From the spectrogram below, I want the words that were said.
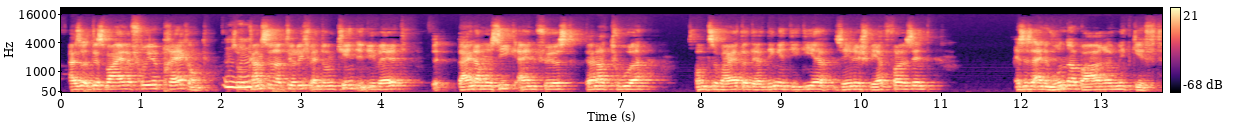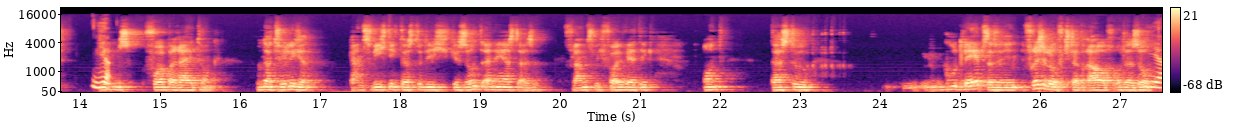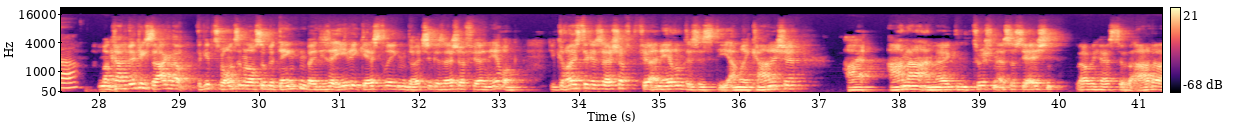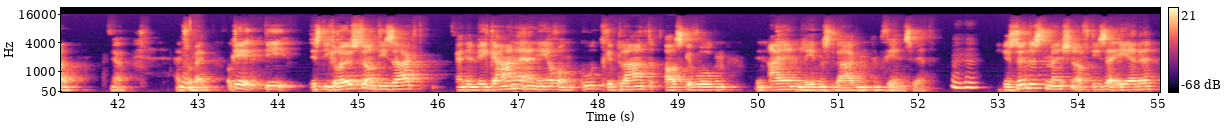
also das war eine frühe Prägung. Mhm. So kannst du natürlich, wenn du ein Kind in die Welt deiner Musik einführst, der Natur, und so weiter, der Dinge, die dir seelisch wertvoll sind. Es ist eine wunderbare Mitgift, ja. Lebensvorbereitung. Und natürlich ganz wichtig, dass du dich gesund ernährst, also pflanzlich vollwertig und dass du gut lebst, also in frische Luft statt Rauch oder so. Ja. Man kann wirklich sagen, da gibt es bei uns immer noch so Bedenken bei dieser ewig gestrigen deutschen Gesellschaft für Ernährung. Die größte Gesellschaft für Ernährung, das ist die amerikanische, ANA, American Nutrition Association, glaube ich, heißt sie, oder ADA. Ja, beiden. Okay, die ist die größte und die sagt, eine vegane Ernährung, gut geplant, ausgewogen, in allen Lebenslagen empfehlenswert. Mhm. Die gesündesten Menschen auf dieser Erde,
